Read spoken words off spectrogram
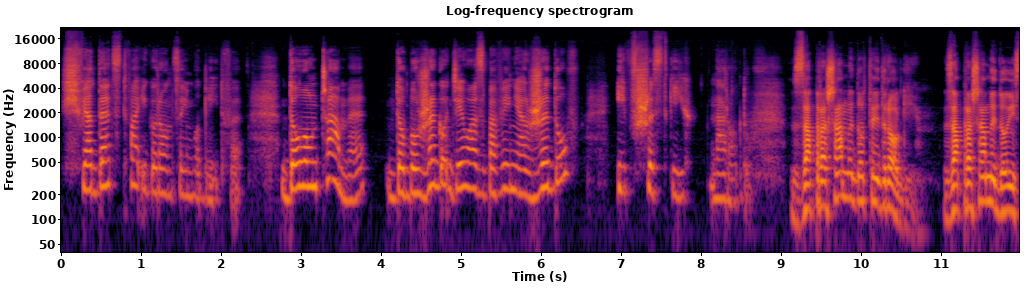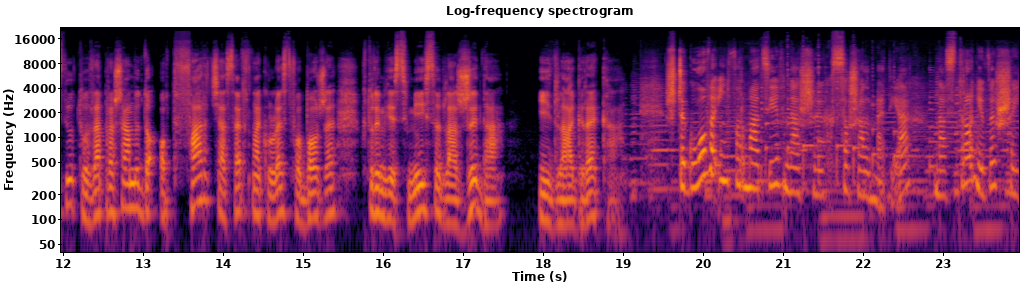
świadectwa i gorącej modlitwy. Dołączamy do Bożego dzieła zbawienia Żydów i wszystkich narodów. Zapraszamy do tej drogi. Zapraszamy do Instytutu, zapraszamy do otwarcia serc na Królestwo Boże, w którym jest miejsce dla Żyda i dla Greka. Szczegółowe informacje w naszych social mediach, na stronie Wyższej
